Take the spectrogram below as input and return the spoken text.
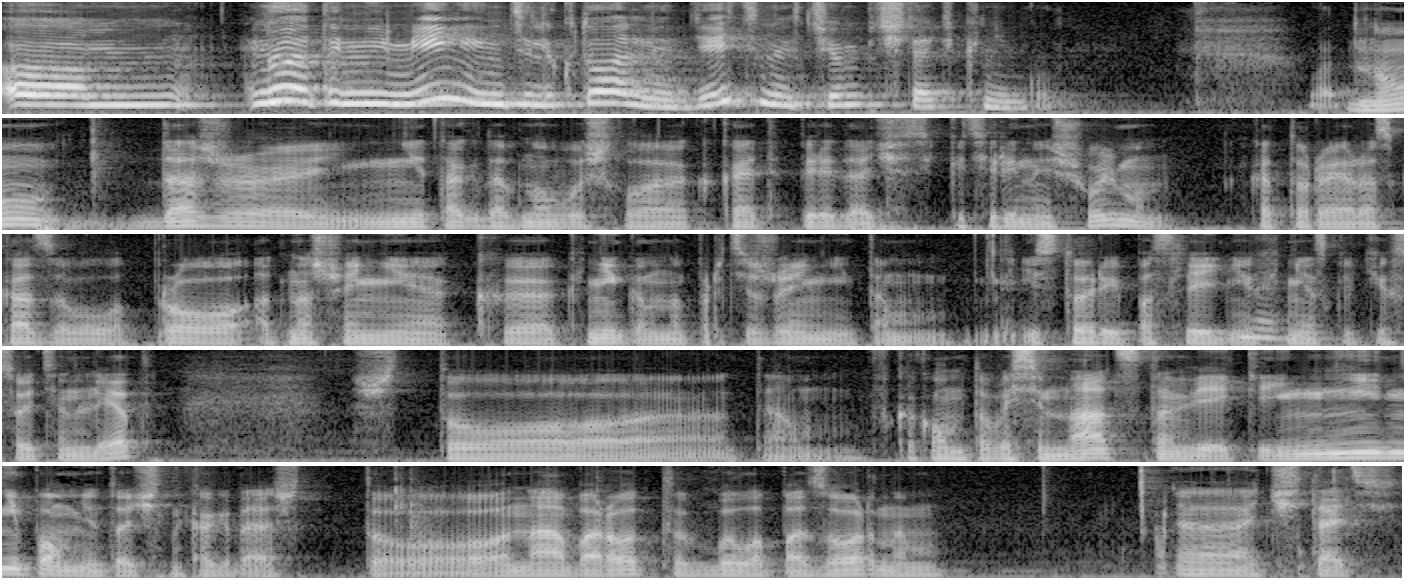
Эм, ну, это не менее интеллектуальная деятельность, чем почитать книгу. Вот. Ну, даже не так давно вышла какая-то передача с Екатериной Шульман, которая рассказывала про отношение к книгам на протяжении там, истории последних да. нескольких сотен лет, что там в каком-то 18 веке, не, не помню точно когда, что наоборот было позорным э, читать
